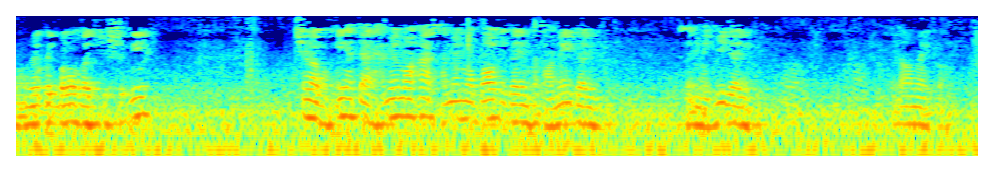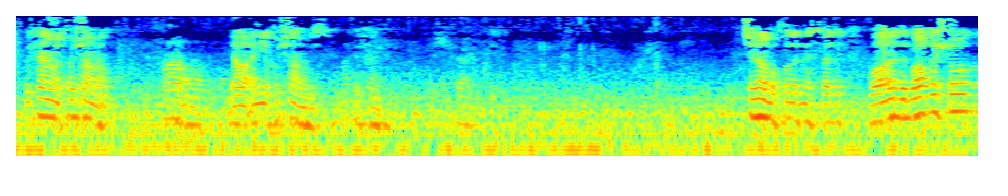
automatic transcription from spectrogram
وارد باغت که شدی چرا؟ با این در همه ما هست. همه ما باقی داریم خانه داریم زندگی داریم. سلام علیکم. بفرمایید خوش آمد. یا علی خوش آمد. چرا به خودت نسبت وارد باغ شد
